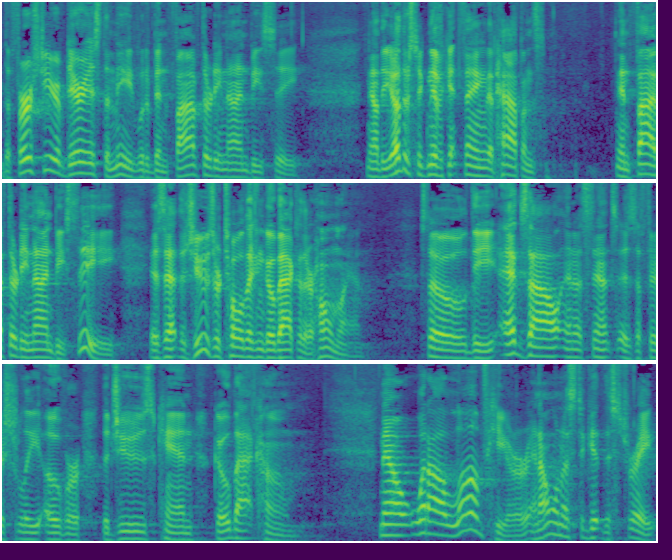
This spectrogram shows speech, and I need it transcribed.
The first year of Darius the Mede would have been 539 BC. Now, the other significant thing that happens in 539 BC is that the Jews are told they can go back to their homeland. So the exile, in a sense, is officially over. The Jews can go back home. Now, what I love here, and I want us to get this straight,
